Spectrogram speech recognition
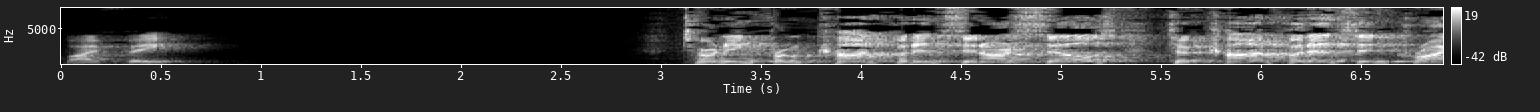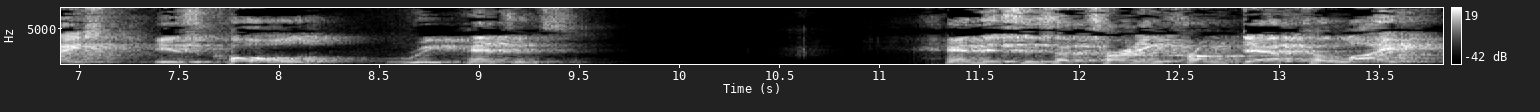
by faith. Turning from confidence in ourselves to confidence in Christ is called repentance. And this is a turning from death to life.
